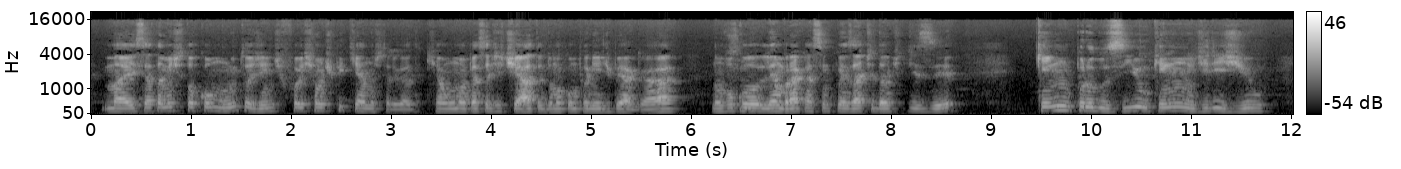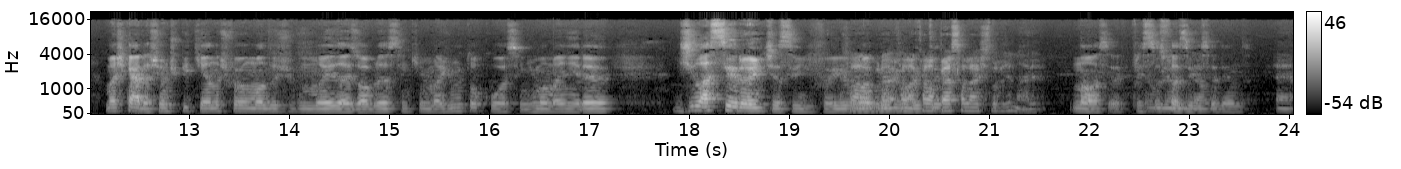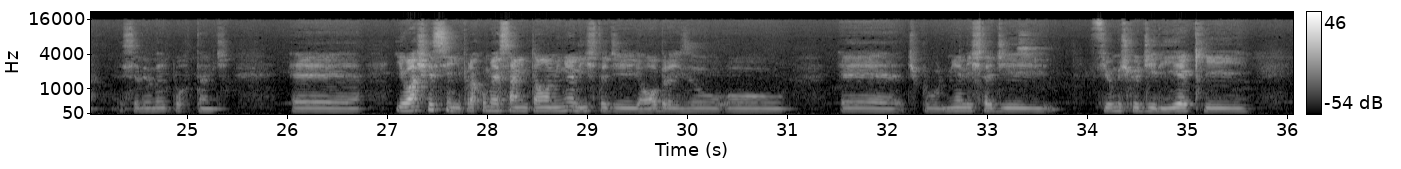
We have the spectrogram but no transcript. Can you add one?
Mas certamente tocou muito a gente, foi Chão de Pequenos, tá ligado? Que é uma peça de teatro de uma companhia de BH. Não vou co- lembrar assim com exatidão te dizer quem produziu, quem dirigiu. Mas, cara, Chão de Pequenos foi uma, dos, uma das obras assim, que mais me tocou, assim, de uma maneira dilacerante, assim. Foi Aquela, uma obra- aquela, aquela muito... peça lá é extraordinária. Nossa, preciso Eu fazer isso adendo. É, esse adendo é importante. É, E eu acho que sim, para começar então a minha lista de obras ou, ou, é, tipo, minha lista de filmes que eu diria que,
